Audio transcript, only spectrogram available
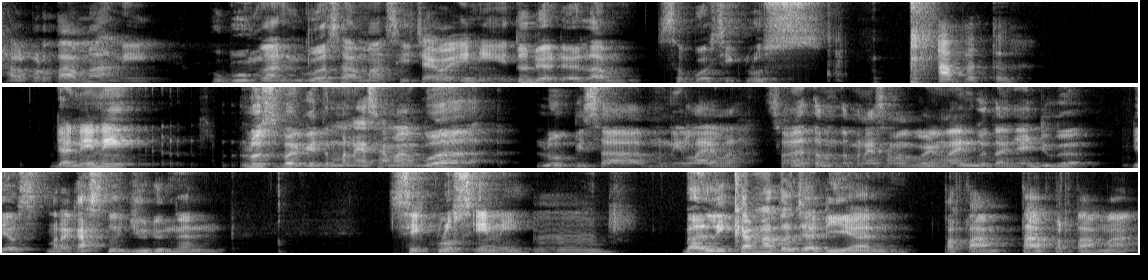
Hal pertama nih, hubungan gue sama si cewek ini itu udah dalam sebuah siklus. Apa tuh? Dan ini lu sebagai teman SMA gue, lu bisa menilai lah. Soalnya teman-teman SMA gue yang lain gue tanyain juga, dia mereka setuju dengan siklus ini. Mm-mm. balikan atau jadian pertama tahap pertama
